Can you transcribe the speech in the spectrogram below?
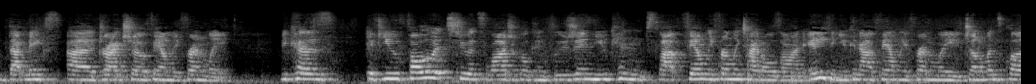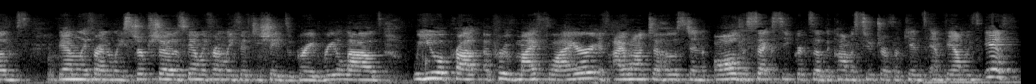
that makes a drag show family friendly because if you follow it to its logical conclusion, you can slap family friendly titles on anything. You can have family friendly gentlemen's clubs, family friendly strip shows, family friendly Fifty Shades of Grey read alouds. Will you appro- approve my flyer if I want to host an all the sex secrets of the Kama Sutra for kids and families if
